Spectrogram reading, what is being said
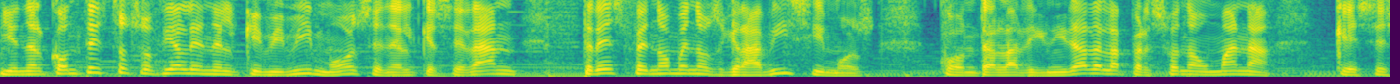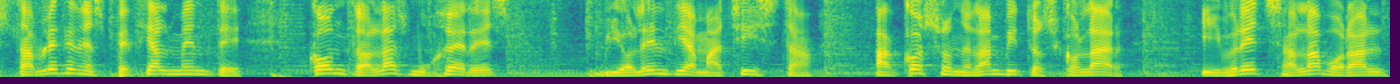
Y en el contexto social en el que vivimos, en el que se dan tres fenómenos gravísimos contra la dignidad de la persona humana que se establecen especialmente contra las mujeres, violencia machista, acoso en el ámbito escolar y brecha laboral,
